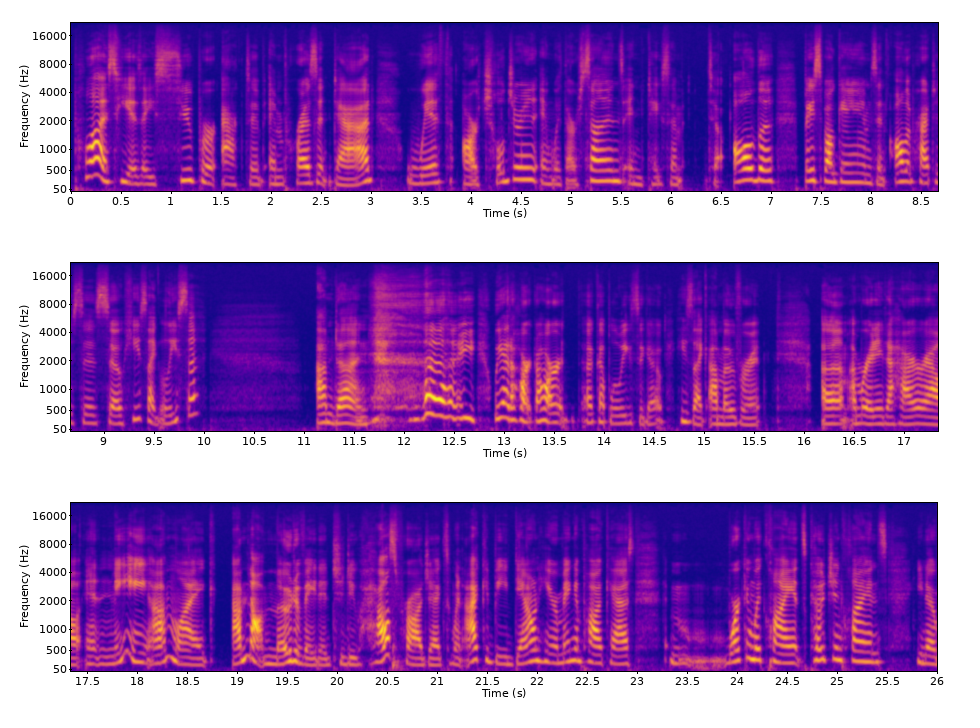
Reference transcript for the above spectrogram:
Plus, he is a super active and present dad with our children and with our sons and takes them to all the baseball games and all the practices. So he's like, Lisa, I'm done. we had a heart to heart a couple of weeks ago. He's like, I'm over it. Um, I'm ready to hire out. And me, I'm like, I'm not motivated to do house projects when I could be down here making podcasts, working with clients, coaching clients, you know,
